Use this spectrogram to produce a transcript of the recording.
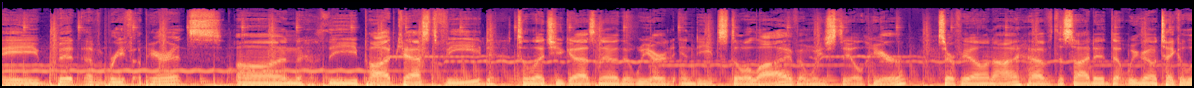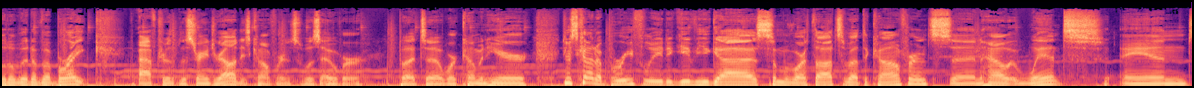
a bit of a brief appearance on the podcast feed to let you guys know that we are indeed still alive and we're still here. Seraphiel and I have decided that we're going to take a little bit of a break after the Strange Realities Conference was over. But uh, we're coming here just kind of briefly to give you guys some of our thoughts about the conference and how it went and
